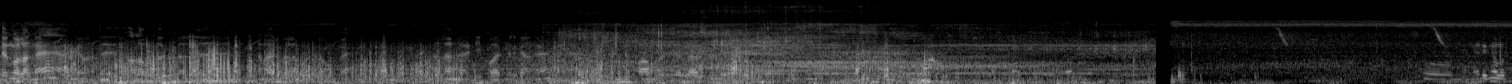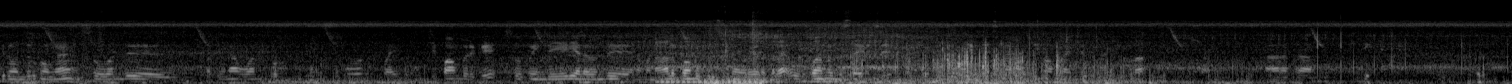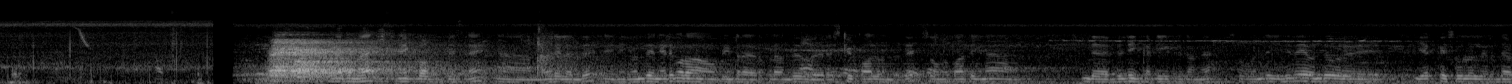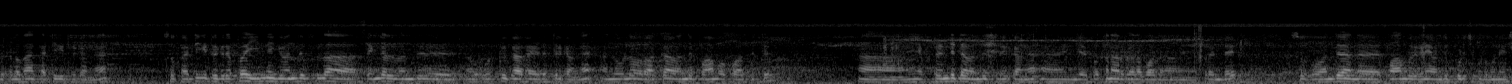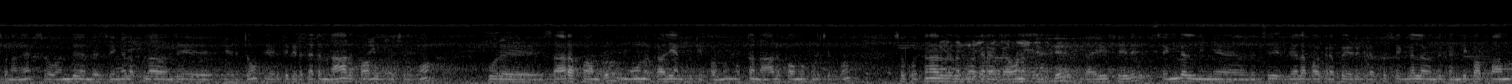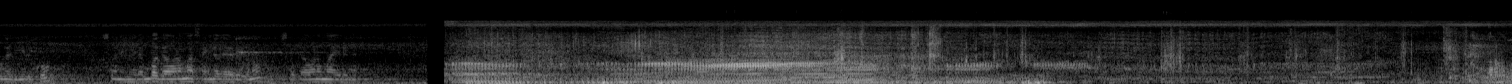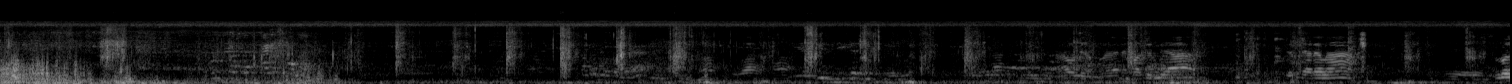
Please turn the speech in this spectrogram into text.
நெடுங்குளங்க அங்கே வந்து ஆலப்புழக்கல்ல புத்தனார் வேலை பார்க்குறவங்க நல்லா நாட்டி பார்த்துருக்காங்க. பாம்பு எல்லாம் ஸோ இந்த நெடுங்குளத்துக்கு வந்திருக்கோங்க. ஸோ வந்து பார்த்தீங்கன்னா ஒன் ஃபோர் ஃபைவ் அஞ்சு பாம்பு இருக்குது ஸோ இப்போ இந்த ஏரியாவில் வந்து நம்ம நாலு பாம்பு பிடிச்சி ஒரே இடத்துல ஒரு பாம்பு மிஸ் ஆயிடுச்சு இருந்துச்சுன்னா அஞ்சு பாம்பு வாங்கி எடுத்துக்கலாம் வணக்கங்க ஸ்னேக் பாபு பேசுகிறேன் மதுரையிலேருந்து இன்றைக்கி வந்து நெடுங்குளம் அப்படின்ற இடத்துல வந்து ஒரு ரெஸ்க்யூ கால் வந்தது. ஸோ அவங்க பார்த்தீங்கன்னா இந்த பில்டிங் கட்டிக்கிட்டு இருக்காங்க. ஸோ வந்து இதுவே வந்து ஒரு இயற்கை சூழல் இருந்த இடத்துல தான் கட்டிக்கிட்டு இருக்காங்க. ஸோ கட்டிக்கிட்டு இருக்கிறப்ப இன்றைக்கி வந்து ஃபுல்லாக செங்கல் வந்து ஒர்க்குக்காக எடுத்திருக்காங்க. அங்கே உள்ள ஒரு அக்கா வந்து பாம்பை பார்த்துட்டு என் ஃப்ரெண்டுகிட்ட வந்து சொல்லியிருக்காங்க. இங்கே கொத்தனார் வேலை பார்க்குறாங்க என் ஃப்ரெண்டு ஸோ இப்போ வந்து அந்த பாம்பு இருக்கனே வந்து பிடிச்சி கொடுக்கணும்னு சொன்னாங்க. ஸோ வந்து அந்த செங்கலை ஃபுல்லாக வந்து எடுத்தோம். எடுத்து கிட்டத்தட்ட நாலு பாம்பு பிடிச்சிருக்கோம். ஒரு சாரப்பாம்பு மூணு கல்யாண்குட்டி பாம்பு மொத்தம் நாலு பாம்பு பிடிச்சிருக்கோம். ஸோ கொத்தனார் வேலை பார்க்குற கவனத்திற்கு தயவுசெய்து செங்கல் நீங்கள் வச்சு வேலை பார்க்குறப்ப எடுக்கிறப்ப செங்கலில் வந்து கண்டிப்பாக பாம்புகள் இருக்கும். ஸோ நீங்கள் ரொம்ப கவனமாக செங்கல் எடுக்கணும். ஸோ கவனமாக இருங்க.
